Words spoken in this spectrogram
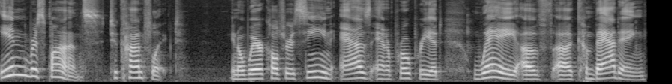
in response to conflict you know, where culture is seen as an appropriate way of uh, combating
